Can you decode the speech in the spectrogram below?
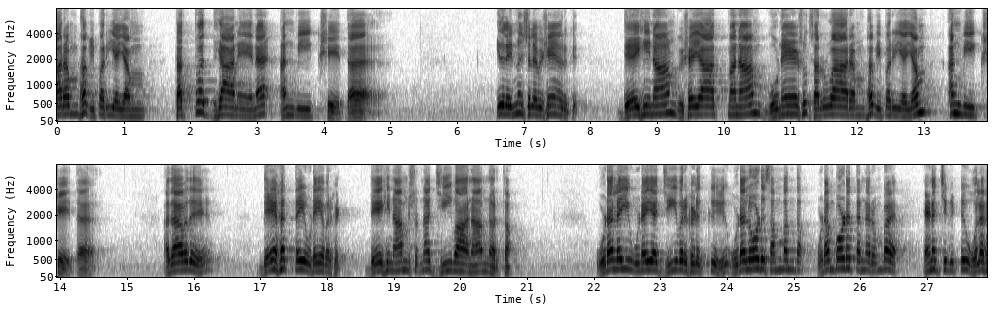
ஆரம்ப விபரியம் தத்துவத்தியானேன அன்வீக்ஷேத. இதில் இன்னும் சில விஷயம் இருக்குது தேகினாம் விஷயாத்மனாம் குணேஷு சர்வாரம்ப விபரியம் அன்வீக்ஷேத. அதாவது தேகத்தை உடையவர்கள் தேகினாம்னு சொன்னால் ஜீவானாம்னு அர்த்தம். உடலை உடைய ஜீவர்களுக்கு உடலோடு சம்பந்தம் உடம்போடு தன்னை ரொம்ப இணைச்சிக்கிட்டு உலக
